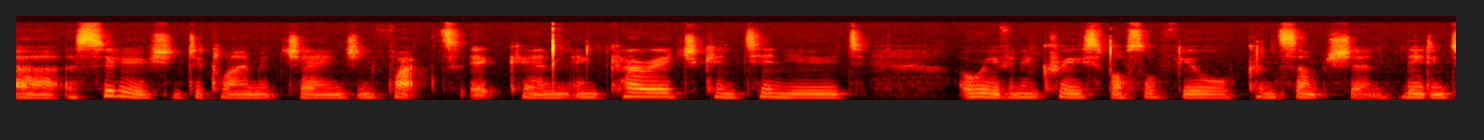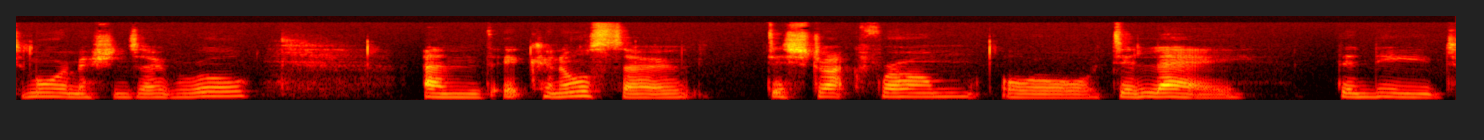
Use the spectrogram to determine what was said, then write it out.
uh, a solution to climate change. In fact, it can encourage continued or even increase fossil fuel consumption, leading to more emissions overall. And it can also distract from or delay the need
